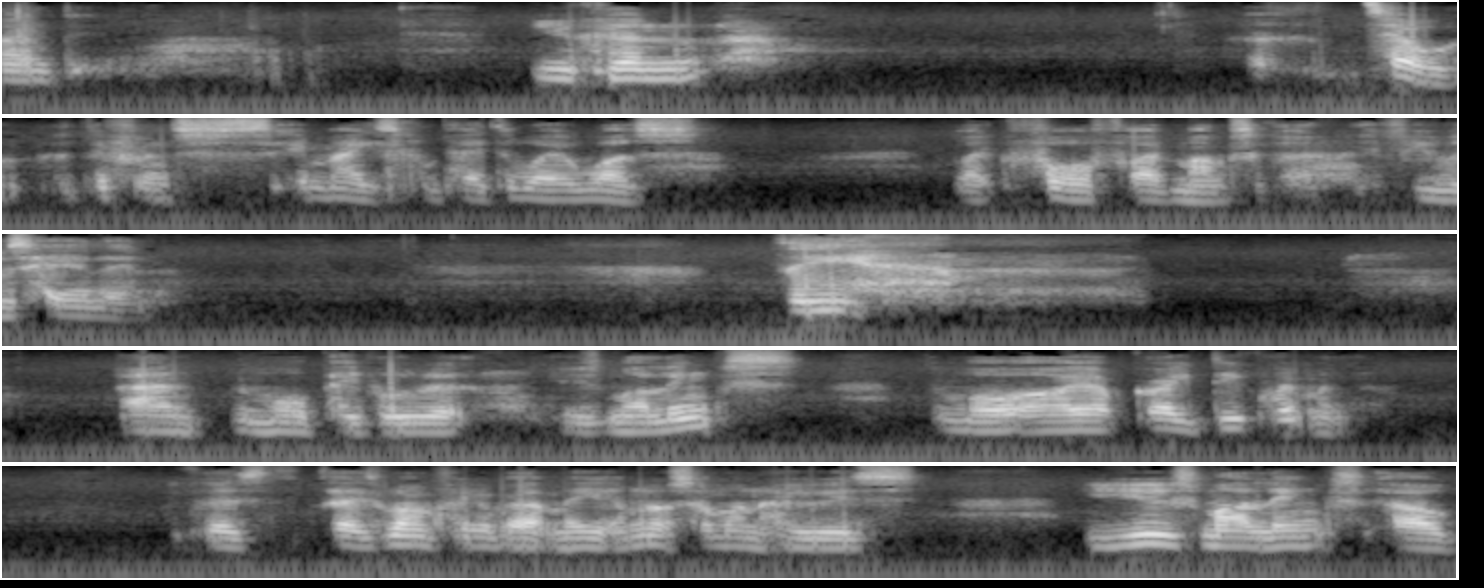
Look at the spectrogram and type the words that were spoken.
and you can tell the difference it makes compared to where it was like four or five months ago, if he was here then. The and the more people that use my links, the more I upgrade the equipment because there's one thing about me. I'm not someone who is you use my links. Oh,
